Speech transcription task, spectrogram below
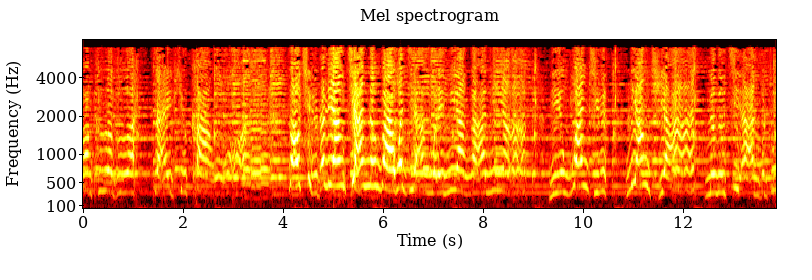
俺哥哥再去看我，早去这两天能把我见我的娘啊娘，你晚去两天能都见不着。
